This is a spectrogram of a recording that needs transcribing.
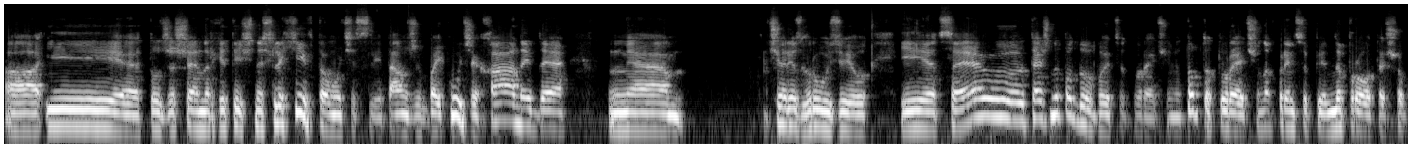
А, і тут же ще енергетичні шляхи, в тому числі. Там же Байку, Джехан йде е, через Грузію, і це е, теж не подобається Туреччині. Тобто Туреччина, в принципі, не проти, щоб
